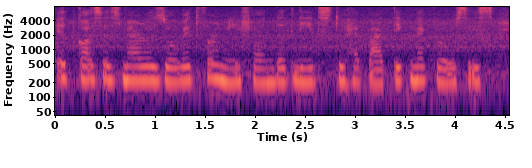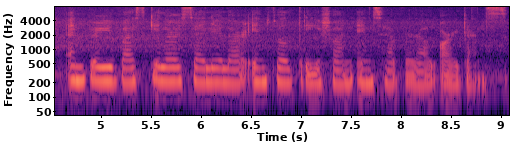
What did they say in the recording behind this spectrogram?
it causes merozoite formation that leads to hepatic necrosis and perivascular cellular infiltration in several organs.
